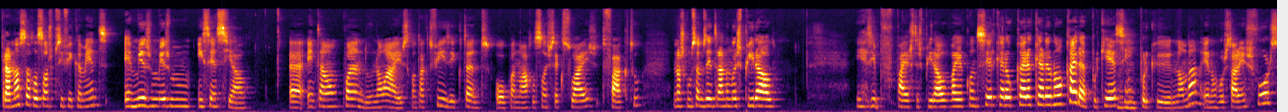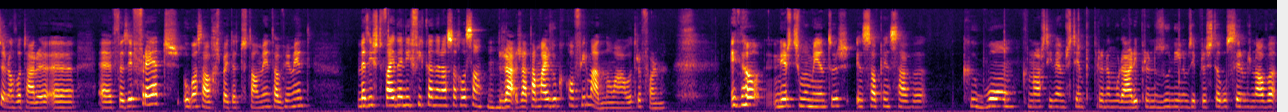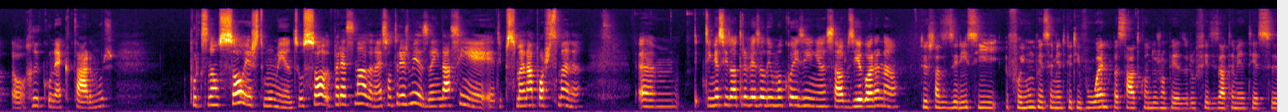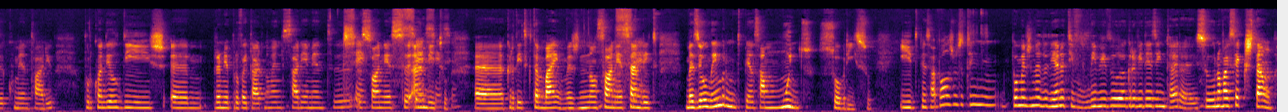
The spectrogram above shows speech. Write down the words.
para a nossa relação especificamente é mesmo, mesmo essencial. Uh, então, quando não há este contacto físico, tanto, ou quando não há relações sexuais, de facto, nós começamos a entrar numa espiral E é tipo, pá, esta espiral vai acontecer, quer eu queira, quer eu não queira, porque é assim, Uhum. porque não dá, eu não vou estar em esforço, eu não vou estar a, a- fazer fretes, o Gonçalo respeita totalmente, obviamente, mas isto vai danificando a nossa relação. Uhum. Já, já está mais do que confirmado, não há outra forma. Então, nestes momentos, eu só pensava que bom que nós tivemos tempo para namorar e para nos unirmos e para estabelecermos nova, ou reconectarmos, porque senão só este momento, só parece nada, não é? São três meses, ainda assim, é, é tipo semana após semana. Hum, tinha sido outra vez ali uma coisinha, sabes? E agora não. Tu estás a dizer isso e foi um pensamento que eu tive o ano passado quando o João Pedro fez exatamente esse comentário, porque quando ele diz hum, para me aproveitar, não é necessariamente Sim. só nesse Sim, âmbito. sim. Ah, acredito que também, mas não só nesse âmbito. Mas eu lembro-me de pensar muito sobre isso e de pensar, bolas, mas eu tenho, pelo menos na da Diana, tive líbido a gravidez inteira, isso não vai ser questão.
